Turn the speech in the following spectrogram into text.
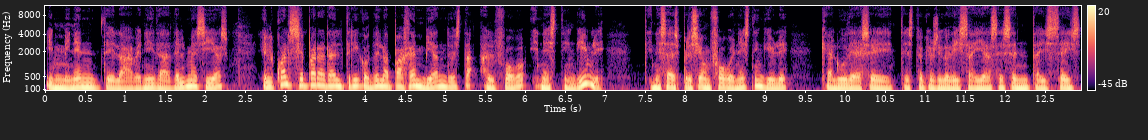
inminente la venida del Mesías, el cual separará el trigo de la paja enviando esta al fuego inextinguible. Tiene esa expresión fuego inextinguible que alude a ese texto que os digo de Isaías 66,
